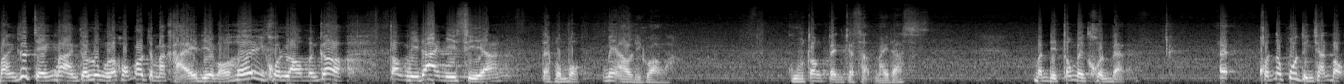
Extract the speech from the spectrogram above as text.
บางอันก็เจ๊งบางอันก็รุ่ง แล้วเขาก็จะมาขายไอเดียบอกเฮ้ยคนเรามันก็ต้องมีได้มีเสีย แต่ผมบอกไม่เอาดีกว่าวะ กูต้องเป็นกษัตริย์ไมดัส บัณฑิตต้องเป็นคนแบบ คนต้องพูดถึงฉันบอก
